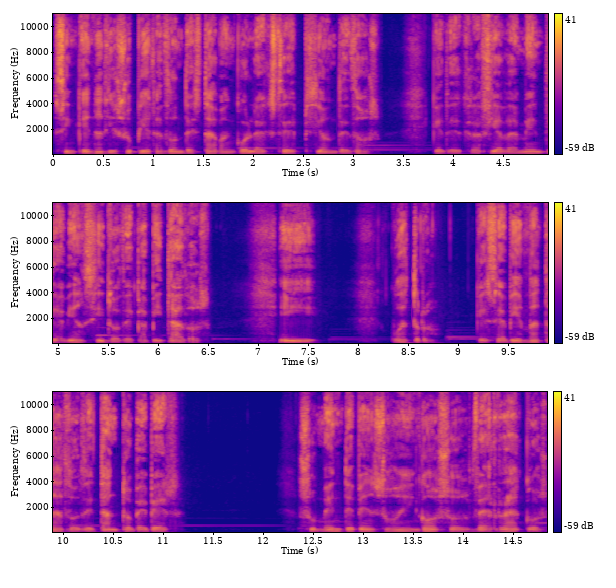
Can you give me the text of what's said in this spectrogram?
sin que nadie supiera dónde estaban con la excepción de dos, que desgraciadamente habían sido decapitados, y cuatro que se había matado de tanto beber. Su mente pensó en osos berracos,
